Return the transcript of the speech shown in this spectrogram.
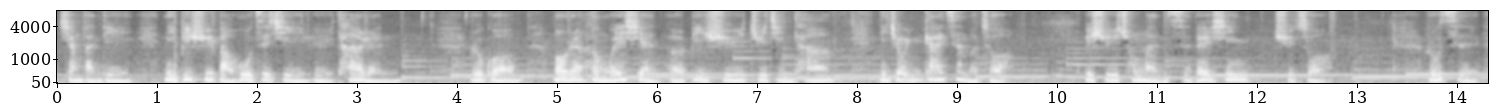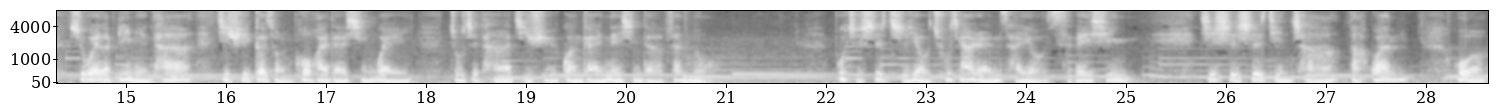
相反地，你必须保护自己与他人。如果某人很危险而必须拘禁他，你就应该这么做，必须充满慈悲心去做。如此是为了避免他继续各种破坏的行为，阻止他继续灌溉内心的愤怒。不只是只有出家人才有慈悲心，即使是警察、法官或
